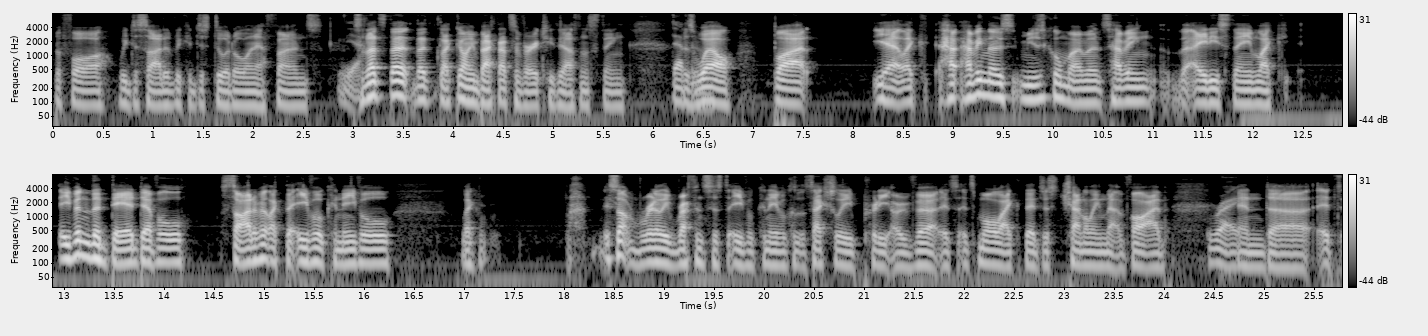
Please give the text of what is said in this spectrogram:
before we decided we could just do it all on our phones. Yeah. So that's that, that like going back that's a very 2000s thing as well. But yeah, like ha- having those musical moments, having the '80s theme, like even the Daredevil side of it, like the Evel Knievel, like it's not really references to Evel Knievel because it's actually pretty overt. It's it's more like they're just channeling that vibe, right and uh, it's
